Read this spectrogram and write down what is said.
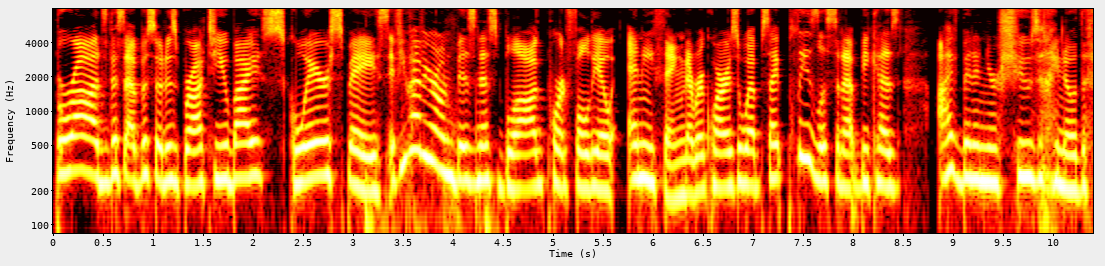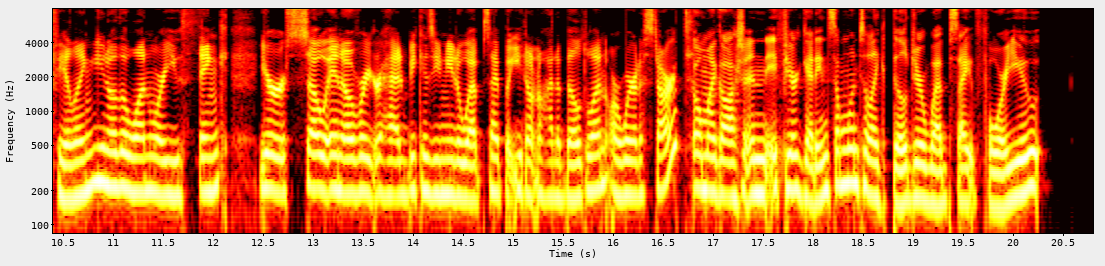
Broads, this episode is brought to you by Squarespace. If you have your own business, blog, portfolio, anything that requires a website, please listen up because I've been in your shoes and I know the feeling. You know, the one where you think you're so in over your head because you need a website, but you don't know how to build one or where to start. Oh my gosh. And if you're getting someone to like build your website for you,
